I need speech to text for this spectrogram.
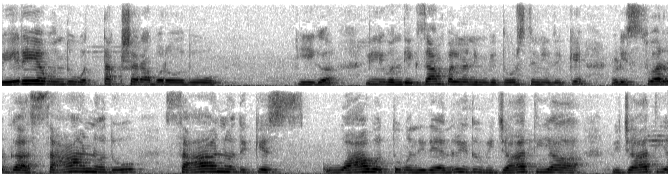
ಬೇರೆಯ ಒಂದು ಒತ್ತಕ್ಷರ ಬರೋದು. ಈಗ ಇಲ್ಲಿ ಒಂದು ಎಕ್ಸಾಂಪಲ್ನ ನಿಮಗೆ ತೋರಿಸ್ತೀನಿ ಇದಕ್ಕೆ. ನೋಡಿ, ಸ್ವರ್ಗ, ಸಾ ಅನ್ನೋದು, ಸಾ ಅನ್ನೋದಕ್ಕೆ ವಾ ಒತ್ತು ಬಂದಿದೆ. ಅಂದರೆ ಇದು ವಿಜಾತಿಯ ವಿಜಾತಿಯ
